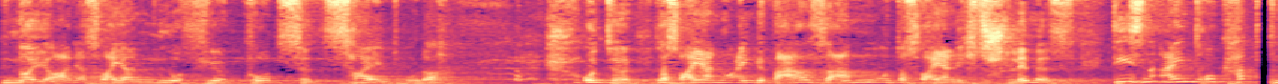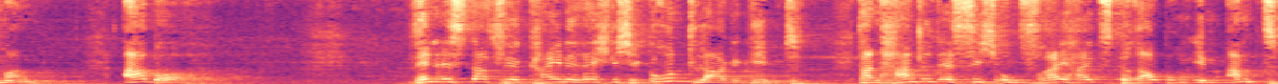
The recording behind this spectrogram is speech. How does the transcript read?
naja, das war ja nur für kurze Zeit, oder? Und äh, das war ja nur ein Gewahrsam und das war ja nichts Schlimmes. Diesen Eindruck hat man. Aber wenn es dafür keine rechtliche Grundlage gibt, dann handelt es sich um Freiheitsberaubung im Amt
